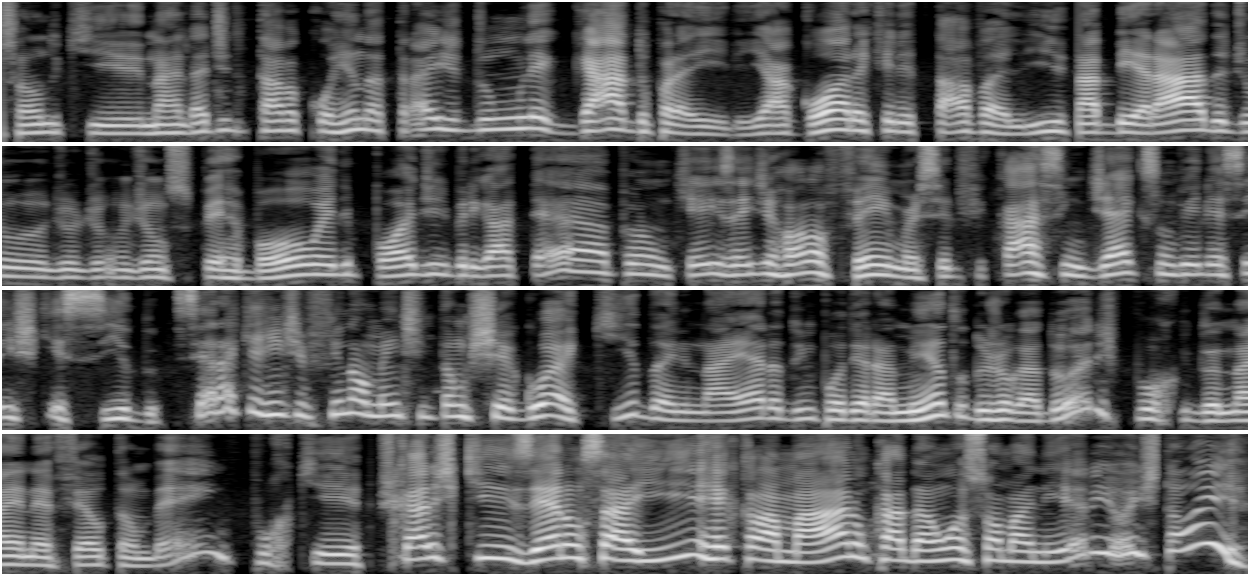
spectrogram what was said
falando que na verdade ele tava correndo atrás de um legado para ele. E agora que ele tava ali na beirada de um, de, um, de um Super Bowl, ele pode brigar até por um case aí de Hall of Famer. Se ele ficasse em Jacksonville, ele ia ser esquecido. Será que a gente finalmente então chegou chegou aqui, Dani, na era do empoderamento dos jogadores, por, na NFL também, porque os caras quiseram sair, reclamaram, cada um à sua maneira, e hoje estão aí.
